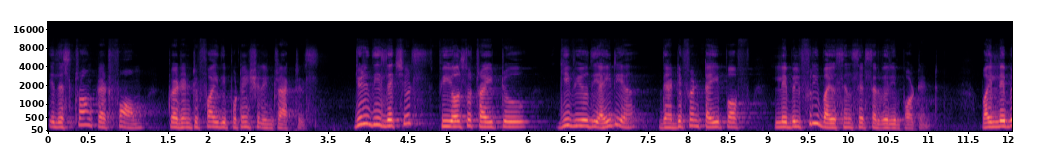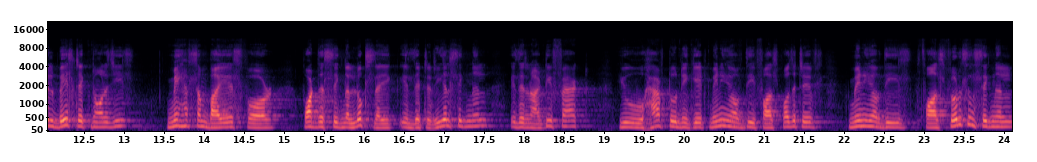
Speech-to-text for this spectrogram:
is a strong platform to identify the potential interactors. During these lectures, we also try to give you the idea that different type of label free biosensors are very important. While label based technologies may have some bias for what the signal looks like, is it a real signal, is it an artifact, you have to negate many of the false positives, many of these false fluorescence signal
